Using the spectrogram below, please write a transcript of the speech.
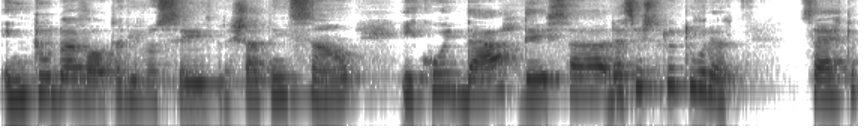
Em tudo à volta de vocês, prestar atenção e cuidar dessa, dessa estrutura, certo?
